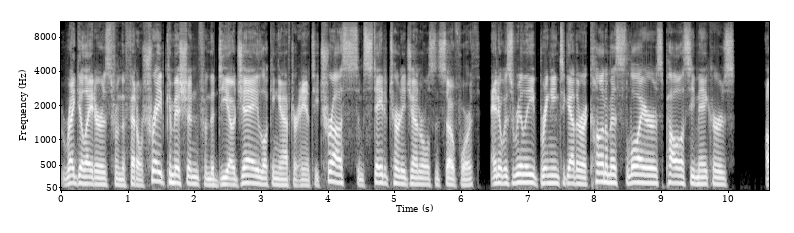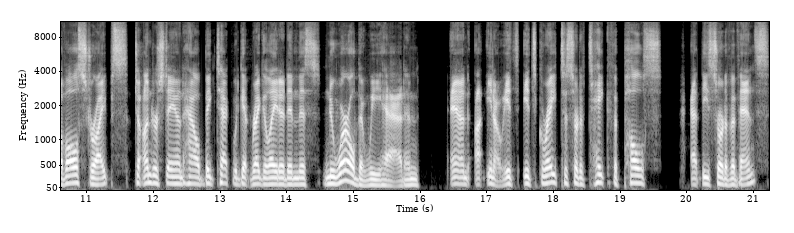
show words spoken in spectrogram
regulators from the Federal Trade Commission, from the DOJ looking after antitrust, some state attorney generals, and so forth. And it was really bringing together economists, lawyers, policymakers of all stripes to understand how big tech would get regulated in this new world that we had. And and uh, you know, it's it's great to sort of take the pulse at these sort of events.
